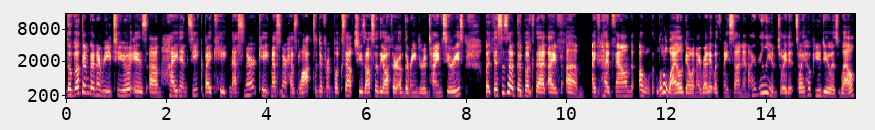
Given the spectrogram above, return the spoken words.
The book I'm going to read to you is um, Hide and Seek by Kate Messner. Kate Messner has lots of different books out. She's also the author of the Ranger in Time series, but this is a good book that I've um, I've had found a little while ago, and I read it with my son, and I really enjoyed it. So I hope you do as well.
